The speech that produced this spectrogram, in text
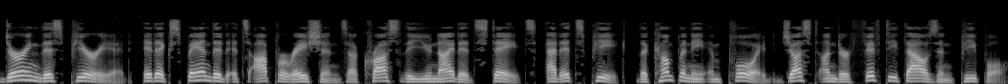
During this period, it expanded its operations across the United States. At its peak, the company employed just under 50,000 people.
